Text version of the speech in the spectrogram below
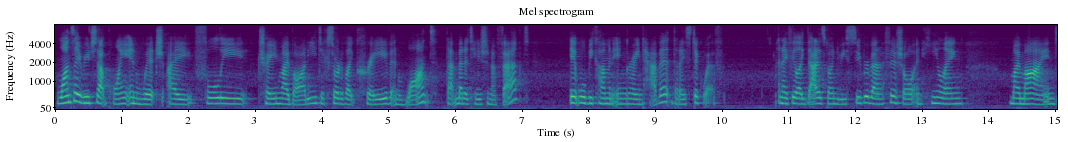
once I reach that point in which I fully train my body to sort of like crave and want that meditation effect, it will become an ingrained habit that I stick with. And I feel like that is going to be super beneficial in healing my mind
